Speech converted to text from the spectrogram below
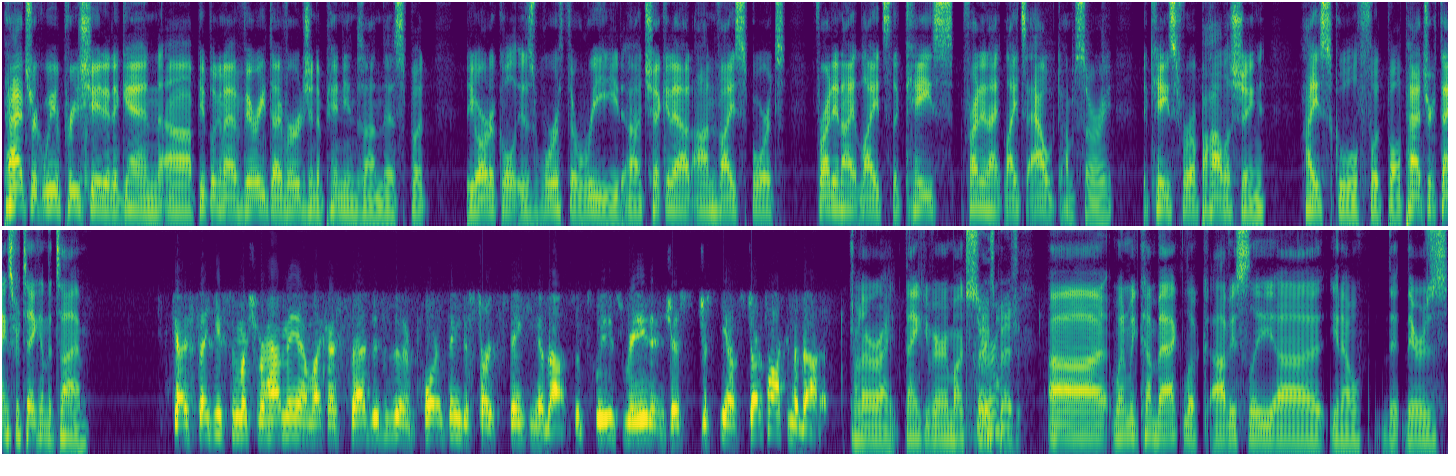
Patrick, we appreciate it again. Uh, people are going to have very divergent opinions on this, but the article is worth a read. Uh, check it out on Vice Sports. Friday Night Lights, the case. Friday Night Lights Out. I'm sorry, the case for abolishing high school football. Patrick, thanks for taking the time. Guys, thank you so much for having me. And like I said, this is an important thing to start thinking about. So please read and just, just you know, start talking about it. All right. Thank you very much, sir. Thanks, Patrick. Uh, when we come back, look, obviously, uh, you know, th- there's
